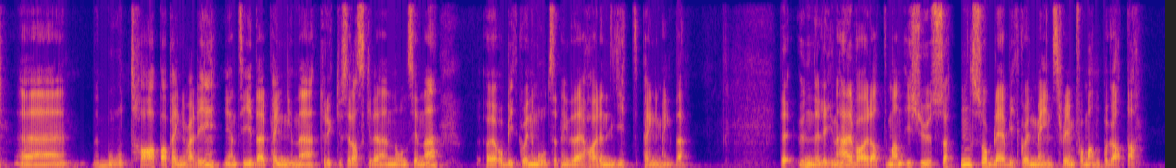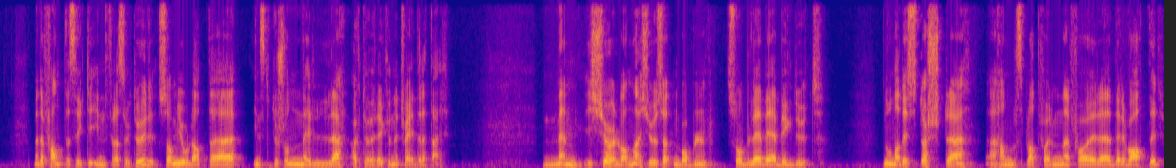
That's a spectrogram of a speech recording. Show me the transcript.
mot tap av pengeverdi i en tid der pengene trykkes raskere enn noensinne, eh, og bitcoin i motsetning til det har en gitt pengemengde. Det underliggende her var at man i 2017 så ble bitcoin mainstream for mannen på gata. Men det fantes ikke infrastruktur som gjorde at eh, institusjonelle aktører kunne trade dette her. Men i kjølvannet av 2017-boblen så ble det bygd ut. Noen av de største eh, handelsplattformene for eh, derivater,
